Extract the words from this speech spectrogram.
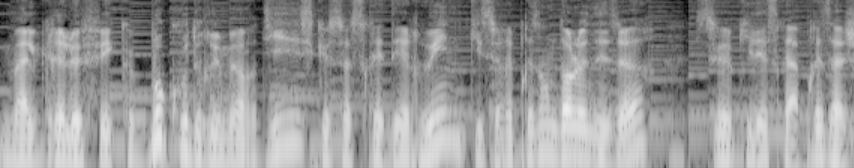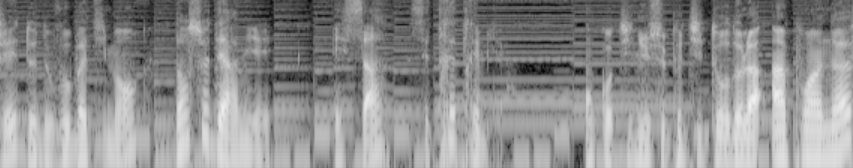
malgré le fait que beaucoup de rumeurs disent que ce seraient des ruines qui seraient présentes dans le Nether, ce qui laisserait à présager de nouveaux bâtiments dans ce dernier. Et ça, c'est très très bien. On continue ce petit tour de la 1.9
